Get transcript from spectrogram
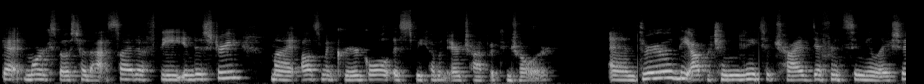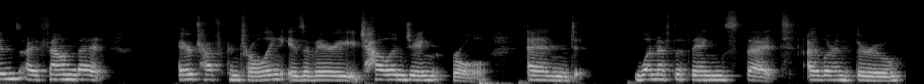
get more exposed to that side of the industry, my ultimate career goal is to become an air traffic controller. And through the opportunity to try different simulations, I found that air traffic controlling is a very challenging role. And one of the things that I learned through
